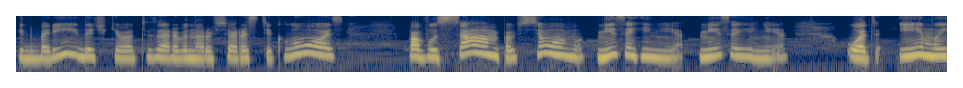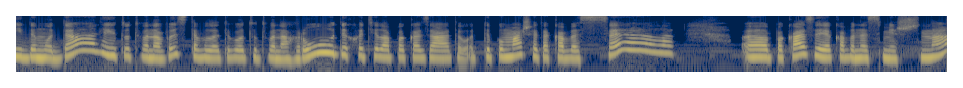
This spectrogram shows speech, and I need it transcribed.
під барідочки, от зараз воно все розтеклось, по вусам, по всьому. Мізогінія, мізогінія. От, і ми йдемо далі. І тут вона виставила, типу, тут вона груди хотіла показати. От, типу, Маша така весела, е, показує, яка вона смішна,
